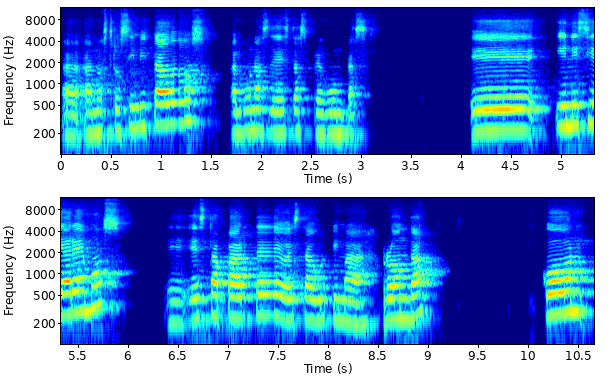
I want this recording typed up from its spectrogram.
a, nuestros invitados algunas de estas preguntas. Eh, iniciaremos esta parte o esta última ronda con,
